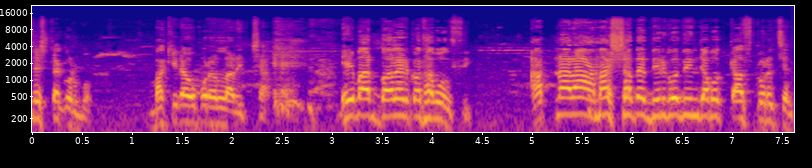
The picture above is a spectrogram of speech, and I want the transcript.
চেষ্টা করব। বাকিটা উপর আল্লাহর ইচ্ছা। এবার দলের কথা বলছি। আপনারা আমার সাথে দীর্ঘদিন যাবৎ কাজ করেছেন।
